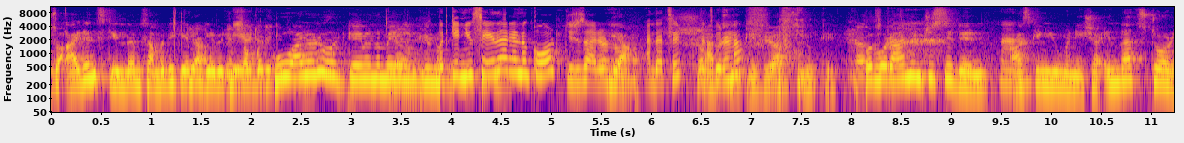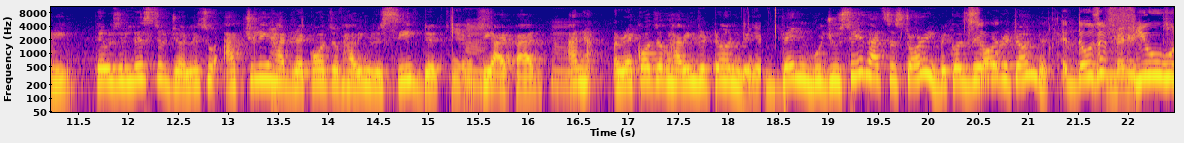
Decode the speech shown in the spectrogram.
So I didn't steal them. Somebody came Yeah, and gave it if to me. somebody Who I don't know. It came in the mail. Yeah. You know, But can you say that in a court? You just I don't know, Yeah. and that's it. That's good enough. Absolutely, absolutely. But what I'm interested in asking you, Manisha, in that story, there was a list of journalists who actually had records of having received it, Yes. the iPad, and ha- records of having returned it. Then would you say that's a story because they So- all returned it? Those of Many you did. who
